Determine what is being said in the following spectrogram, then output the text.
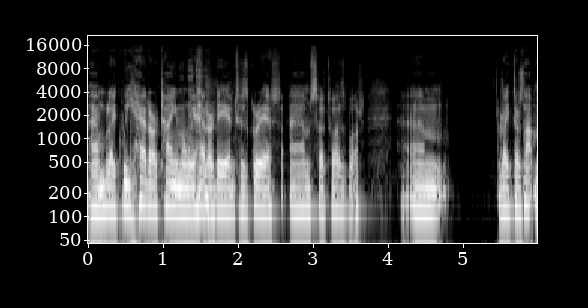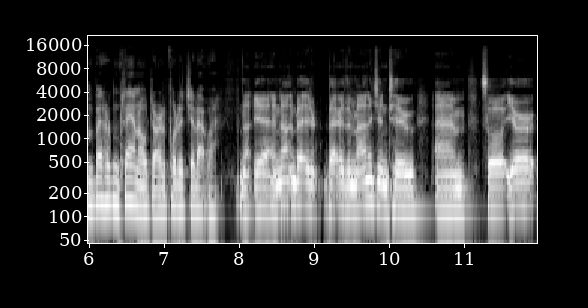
Um, like we had our time and we had our day, and it was great. Um, so it was, but um, like there's nothing better than playing out there. I'll put it to you that way. Not, yeah, and nothing better better than managing too. Um, so you're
